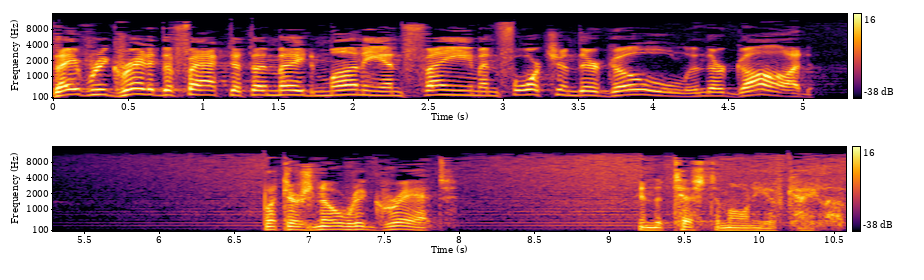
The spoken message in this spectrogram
They've regretted the fact that they made money and fame and fortune their goal and their God. But there's no regret in the testimony of Caleb.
